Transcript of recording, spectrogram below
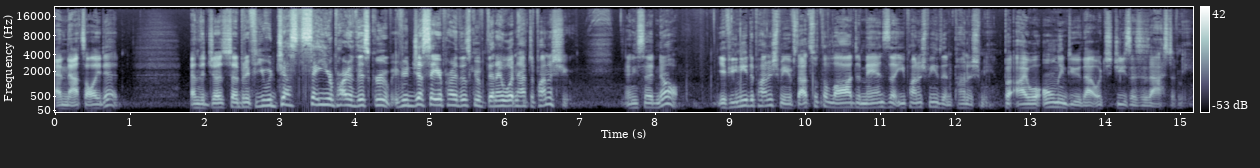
And that's all he did. And the judge said, "But if you would just say you're part of this group, if you just say you're part of this group, then I wouldn't have to punish you." And he said, No. If you need to punish me, if that's what the law demands that you punish me, then punish me. But I will only do that which Jesus has asked of me.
